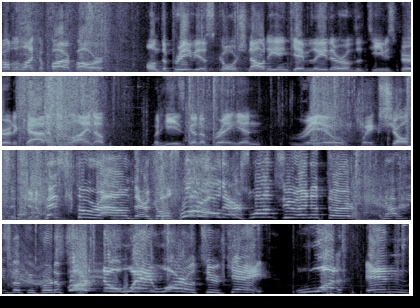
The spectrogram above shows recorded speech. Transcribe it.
got a lack of firepower on the previous coach, now the in-game leader of the Team Spirit Academy lineup. But he's gonna bring in real quick shots into the pistol round. There goes Waro. There's one, two, and a third. And now he's looking for the fourth. No way, Waro 2K. What in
